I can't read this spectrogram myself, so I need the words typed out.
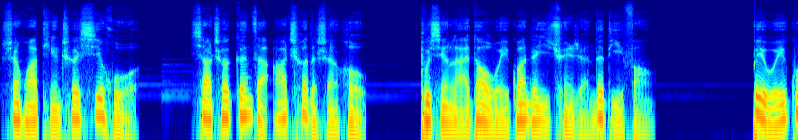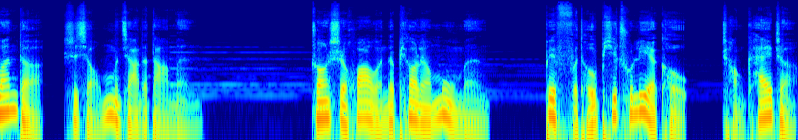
申华停车熄火，下车跟在阿彻的身后，步行来到围观着一群人的地方。被围观的是小木家的大门，装饰花纹的漂亮木门，被斧头劈出裂口。敞开着，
